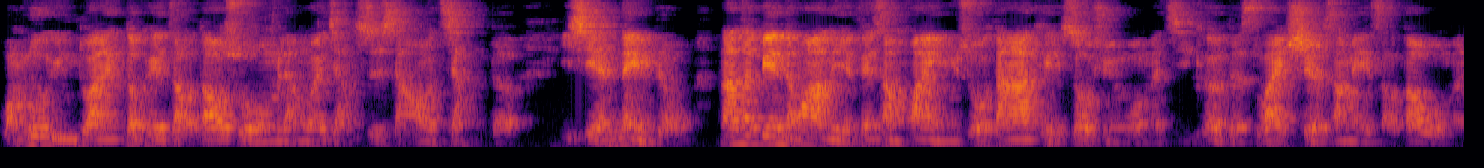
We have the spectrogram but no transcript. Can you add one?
网络云端都可以找到说我们两位讲师想要讲的一些内容。那这边的话呢，也非常欢迎说大家可以搜寻我们极客的 SlideShare 上面也找到我们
